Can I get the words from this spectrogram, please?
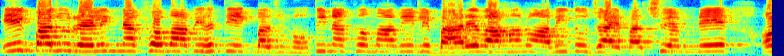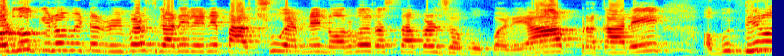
એક બાજુ રેલિંગ નાખવામાં આવી હતી, એક બાજુ નહોતી નાખવામાં આવી એટલે ભારે વાહનો આવી તો જાય. પાછું એમને અડધો કિલોમીટર રિવર્સ ગાડી લઈને પાછું એમને નોર્મલ રસ્તા પર જવું પડે. આ પ્રકારે બુદ્ધિનો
